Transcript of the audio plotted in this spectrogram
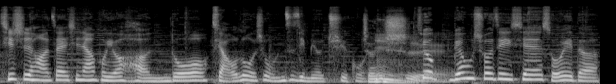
其实哈，在新加坡有很多角落是我们自己没有去过的。真是、就不用说这些所谓的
